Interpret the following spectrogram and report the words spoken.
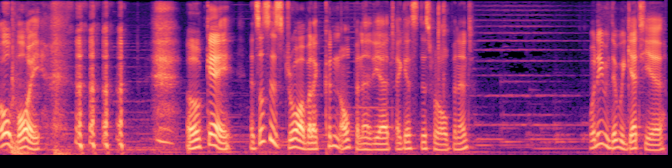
Oh boy. okay. It's also this drawer, but I couldn't open it yet. I guess this will open it. What even did we get here?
